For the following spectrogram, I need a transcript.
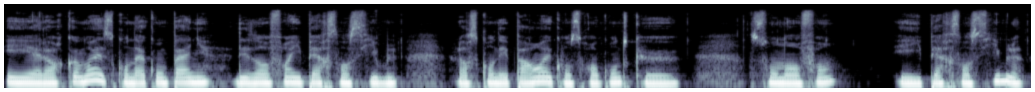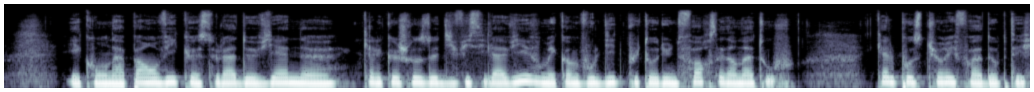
Et alors, comment est-ce qu'on accompagne des enfants hypersensibles lorsqu'on est parent et qu'on se rend compte que son enfant est hypersensible et qu'on n'a pas envie que cela devienne euh, quelque chose de difficile à vivre, mais comme vous le dites, plutôt d'une force et d'un atout? Quelle posture il faut adopter?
